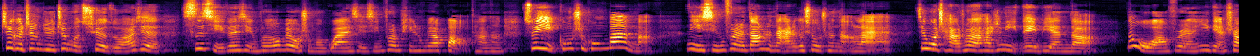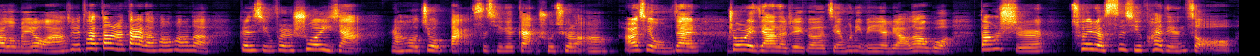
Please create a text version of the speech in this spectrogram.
这个证据这么确凿，而且思琪跟邢夫人又没有什么关系，邢夫人凭什么要保她呢？所以公事公办嘛。你邢夫人当时拿着个绣春囊来，结果查出来还是你那边的，那我王夫人一点事儿都没有啊，所以她当然大大方方的。跟邢夫人说一下，然后就把思琪给赶出去了啊！而且我们在周瑞家的这个节目里面也聊到过，当时催着思琪快点走，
